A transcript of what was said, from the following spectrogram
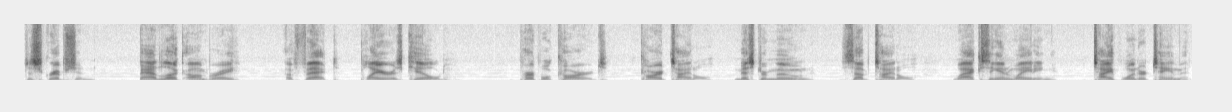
Description: Bad luck, hombre. Effect: Player is killed. Purple Cards Card title: Mr. Moon Subtitle: Waxing and Waning. Type 1 Entertainment.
